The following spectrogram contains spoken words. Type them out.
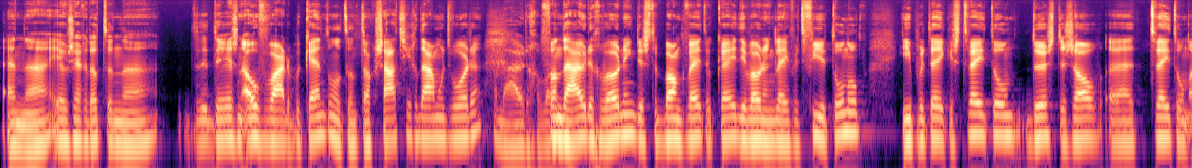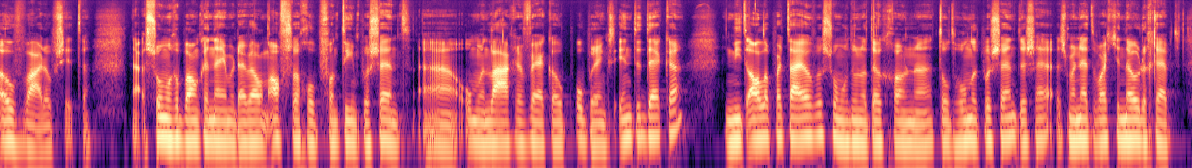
een, hoe zeggen dat, een, er is een overwaarde bekend, omdat er een taxatie gedaan moet worden van de huidige woning. van de huidige woning. Dus de bank weet, oké, die woning levert 4 ton op. Hypotheek is 2 ton, dus er zal eh 2 ton overwaarde op zitten. Nou, sommige banken nemen daar wel een afslag op van 10% eh, om een lagere verkoopopbrengst in te dekken. Niet alle partijen overigens, sommigen doen dat ook gewoon eh, tot 100%. Dus hè, is maar net wat je nodig hebt.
